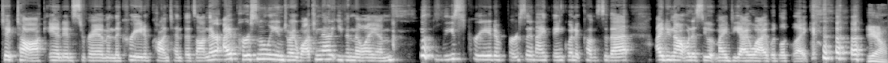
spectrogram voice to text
TikTok and Instagram and the creative content that's on there. I personally enjoy watching that, even though I am the least creative person, I think, when it comes to that. I do not want to see what my DIY would look like. yeah.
